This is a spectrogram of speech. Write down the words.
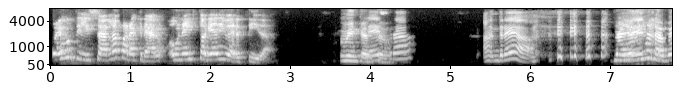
puedes utilizarla para crear una historia divertida. Me encantó. Letra. Andrea. Ya yo dije la B.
